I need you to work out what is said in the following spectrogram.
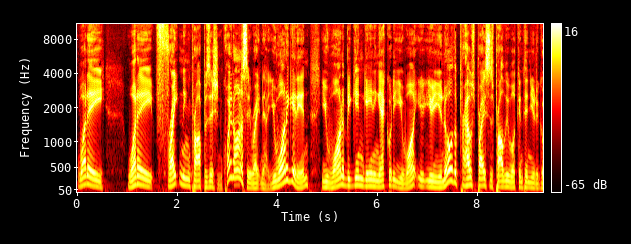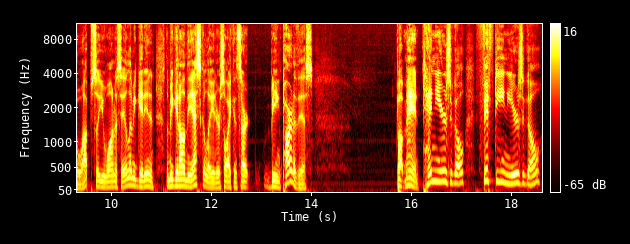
what a what a frightening proposition. Quite honestly, right now, you want to get in, you want to begin gaining equity, you want you you, you know the house prices probably will continue to go up, so you want to say, let me get in, let me get on the escalator so I can start being part of this. But man, 10 years ago, 15 years ago,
